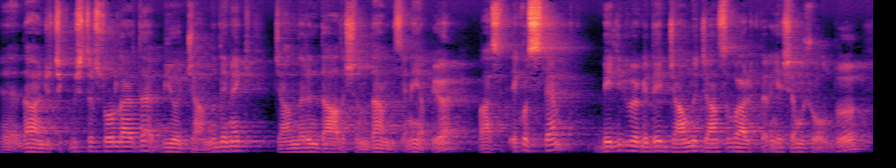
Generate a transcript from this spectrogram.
E, daha önce çıkmıştır sorularda. Biyo canlı demek. Canlıların dağılışından bize ne yapıyor? Basit ekosistem belli bir bölgede canlı cansız varlıkların yaşamış olduğu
